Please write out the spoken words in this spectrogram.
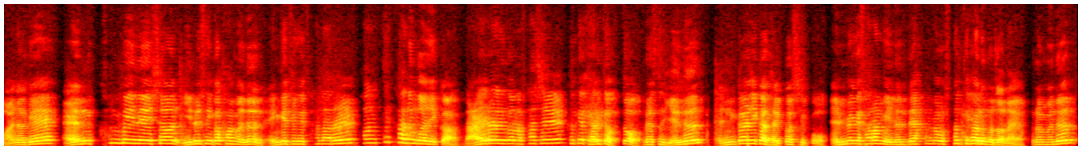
만약에 n combination 1을 생각하면은 n개 중에 하나를 선택하는 거니까 나열하는 거는 사실 크게 다를 게 없죠. 그래서 얘는 n가지가 될 것이고 n명의 사람이 있는데 한 명을 선택하는 거잖아요. 그러면은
